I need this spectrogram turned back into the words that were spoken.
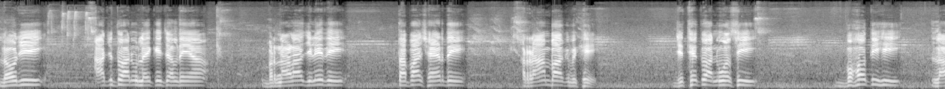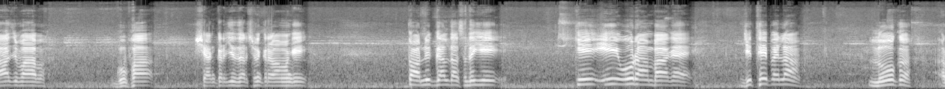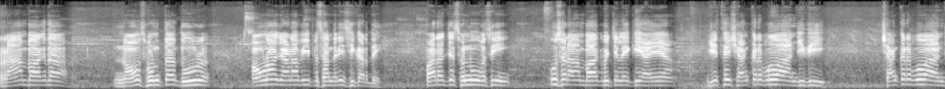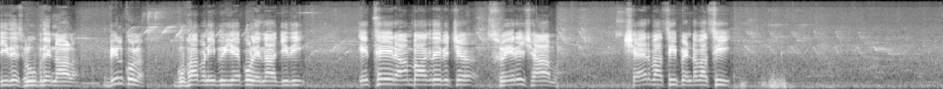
ਲਓ ਜੀ, ਅੱਜ ਤੁਹਾਨੂੰ ਲੈ ਕੇ ਚੱਲਦੇ ਆਂ ਬਰਨਾਲਾ ਜ਼ਿਲ੍ਹੇ ਦੇ ਤਪਾ ਸ਼ਹਿਰ ਦੇ ਰਾਮ ਬਾਗ ਵਿਖੇ, ਜਿੱਥੇ ਤੁਹਾਨੂੰ ਅਸੀਂ ਬਹੁਤ ਹੀ ਲਾਜਵਾਬ ਗੁਫਾ ਸ਼ੰਕਰ ਜੀ ਦੇ ਦਰਸ਼ਨ ਕਰਾਵਾਂਗੇ। ਤੁਹਾਨੂੰ ਇੱਕ ਗੱਲ ਦੱਸ ਦਈਏ ਕਿ ਇਹ ਉਹ ਰਾਮ ਬਾਗ ਹੈ ਜਿੱਥੇ ਪਹਿਲਾਂ ਲੋਕ ਰਾਮ ਬਾਗ ਦਾ ਨਾਂ ਸੁਣ ਤਾਂ ਦੂਰ ਆਉਣਾ ਜਾਣਾ ਵੀ ਪਸੰਦ ਨਹੀਂ ਸੀ ਕਰਦੇ। ਪਰ ਅੱਜ ਤੁਹਾਨੂੰ ਅਸੀਂ ਉਸ ਰਾਮ ਬਾਗ ਵਿੱਚ ਲੈ ਕੇ ਆਏ ਆ ਜਿੱਥੇ ਸ਼ੰਕਰ ਭਗਵਾਨ ਜੀ ਦੀ, ਸ਼ੰਕਰ ਭਗਵਾਨ ਜੀ ਦੇ ਸਰੂਪ ਦੇ ਨਾਲ ਬਿਲਕੁਲ ਗੁਫਾ ਬਣੀ ਹੋਈ ਹੈ ਭੋਲੇਨਾਥ ਜੀ ਦੀ। ਇੱਥੇ ਰਾਮ ਬਾਗ ਦੇ ਵਿੱਚ ਸਵੇਰੇ ਸ਼ਾਮ ਸ਼ਹਿਰ ਵਾਸੀ, ਪਿੰਡ ਵਾਸੀ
